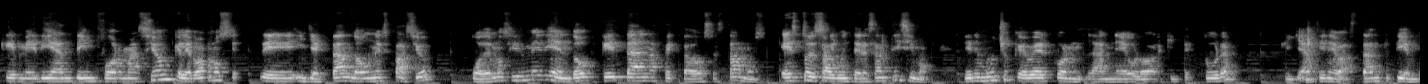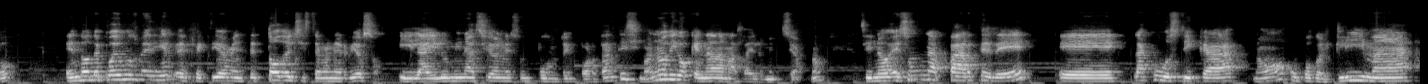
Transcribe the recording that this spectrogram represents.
que mediante información que le vamos eh, inyectando a un espacio, podemos ir midiendo qué tan afectados estamos. Esto es algo interesantísimo. Tiene mucho que ver con la neuroarquitectura, que ya tiene bastante tiempo, en donde podemos medir efectivamente todo el sistema nervioso y la iluminación es un punto importantísimo. No digo que nada más la iluminación, ¿no? Sino es una parte de eh, la acústica, ¿no? Un poco el clima,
